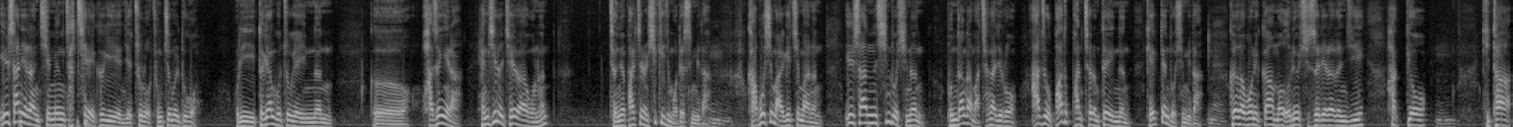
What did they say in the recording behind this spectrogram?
일산이라는 지명 자체에 거기에 이제 주로 중점을 두고 우리 덕양구 쪽에 있는 그 화정이나 행신을 제외하고는 전혀 발전을 시키지 못했습니다. 가보시면 알겠지만은 일산 신도시는 분당과 마찬가지로 아주 바둑판처럼 되어 있는 계획된 도시입니다. 그러다 보니까 뭐 의료시설이라든지 학교, 기타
